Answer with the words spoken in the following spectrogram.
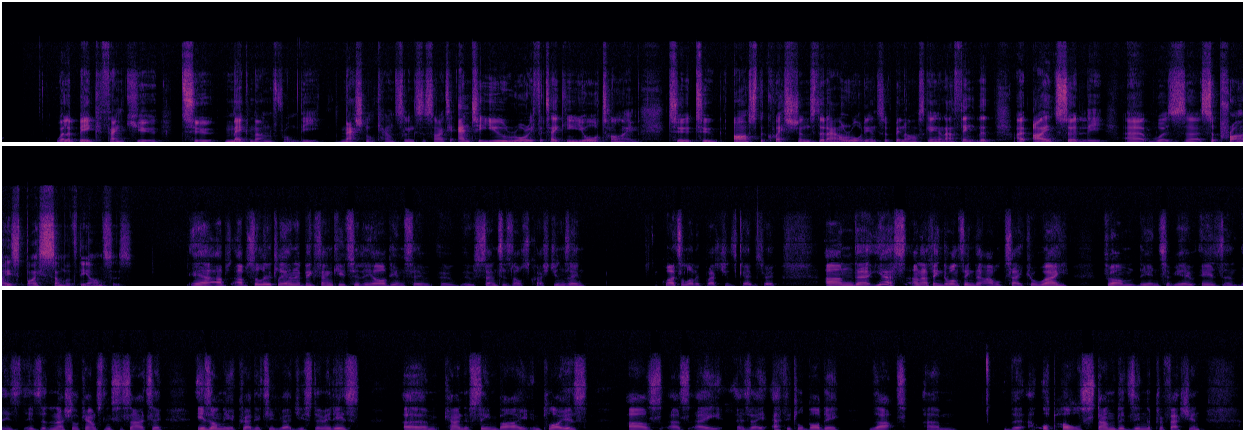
Well, a big thank you to Meg Nunn from the National Counselling Society, and to you, Rory, for taking your time to to ask the questions that our audience have been asking. And I think that I, I certainly uh, was uh, surprised by some of the answers. Yeah, ab- absolutely, and a big thank you to the audience who, who, who sent us those questions in. Quite a lot of questions came through, and uh, yes, and I think the one thing that I will take away from the interview is, is, is that the National Counselling Society is on the accredited register. It is um, kind of seen by employers as as a as a ethical body that um, that upholds standards in the profession.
